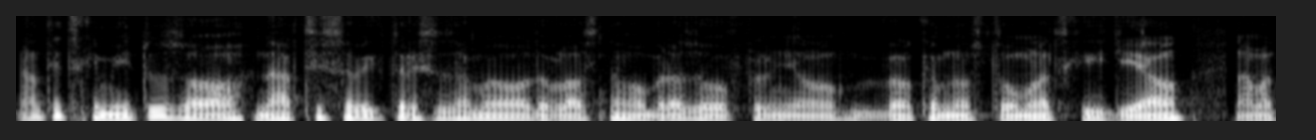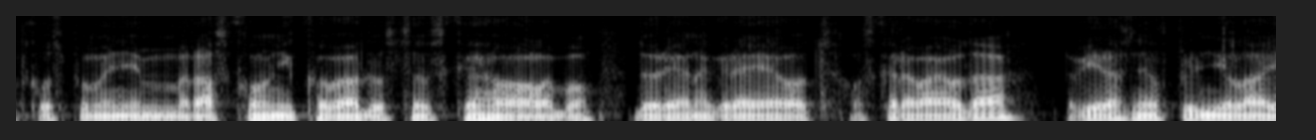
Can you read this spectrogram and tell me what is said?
Antický mýtus o Narcisovi, ktorý sa zamiloval do vlastného obrazu, ovplyvnil veľké množstvo umeleckých diel. Námatkou spomeniem Raskolníkova, Dostojevského alebo Doriana Greja od Oscara Wilda. Výrazne ovplyvnil aj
